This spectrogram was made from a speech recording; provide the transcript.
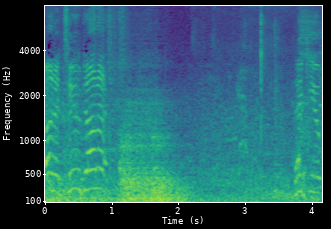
Running too, Donna. Thank you.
